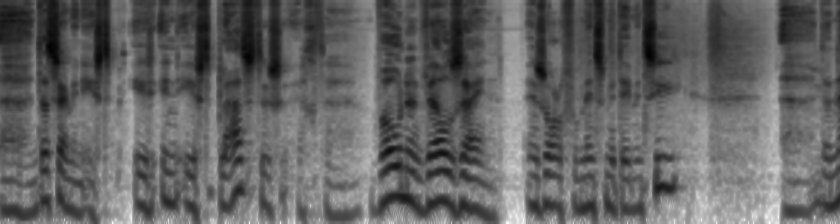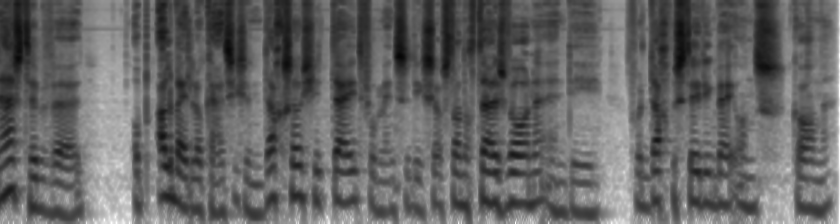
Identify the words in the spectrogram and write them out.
Uh, dat zijn in eerste, plaats. Dus echt uh, wonen, welzijn en zorg voor mensen met dementie. daarnaast hebben we op allebei de locaties een dagsociëteit voor mensen die zelfstandig thuis wonen en die voor dagbesteding bij ons komen.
